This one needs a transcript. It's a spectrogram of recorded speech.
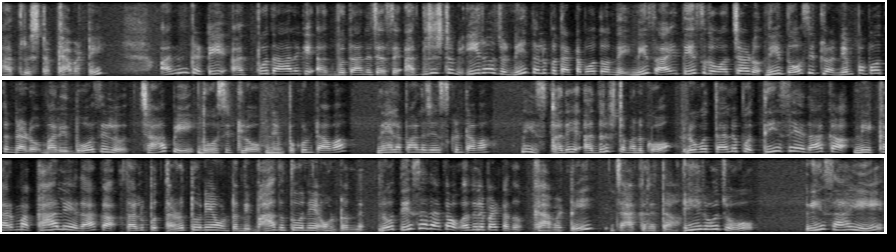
అదృష్టం. కాబట్టి అంతటి అద్భుతాలకి అద్భుతాన్ని చేసే అదృష్టం ఈ రోజు నీ తలుపు తట్టబోతోంది. నీ సాయి తీసుకువచ్చాడు. నీ దోసిట్లో నింపబోతున్నాడు. మరి దోసిలో చాపి దోసిట్లో నింపుకుంటావా? నేలపాల చేసుకుంటావా? నీ అదే అదృష్టం అనుకో. నువ్వు తలుపు తీసేదాకా నీ కర్మ కాలేదాకా తలుపు తడుతూనే ఉంటుంది బాదుతూనే ఉంటుంది. నువ్వు తీసేదాకా వదిలిపెట్టదు. కాబట్టి జాగ్రత్త. ఈ రోజు ఈ సాయి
